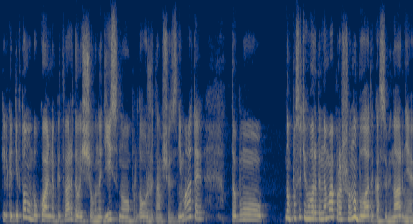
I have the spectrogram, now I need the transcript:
кілька днів тому буквально підтвердили, що вони дійсно продовжують там щось знімати. Тому, ну, по суті, говорити нема про що. Ну, була така собінарня,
